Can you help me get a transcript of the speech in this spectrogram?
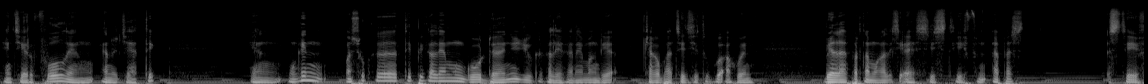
yang cheerful yang energetic yang mungkin masuk ke tipikal yang menggodanya juga kali ya kan emang dia cakep banget sih situ gue akuin. Bella pertama kali sih eh si Steven apa Steve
